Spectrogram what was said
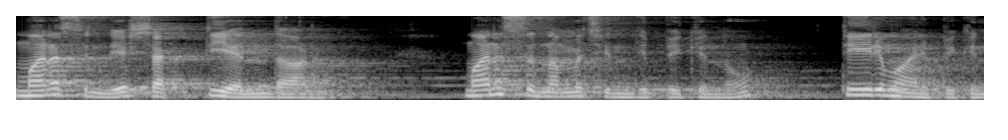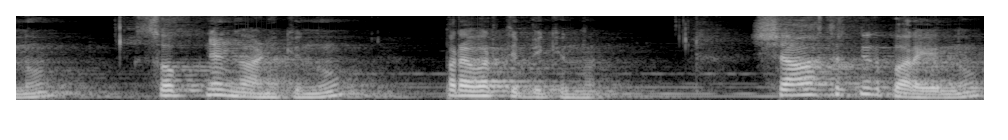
മനസ്സിന്റെ ശക്തി എന്താണ്? മനസ്സ് നമ്മെ ചിന്തിപ്പിക്കുന്നു. തീരുമാനിപ്പിക്കുന്നു സ്വപ്നം കാണിക്കുന്നു പ്രവർത്തിപ്പിക്കുന്നു. ശാസ്ത്രജ്ഞർ പറയുന്നു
